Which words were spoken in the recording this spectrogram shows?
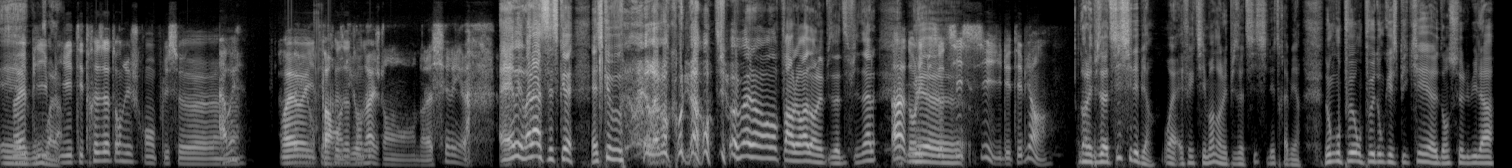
Et ouais, bon, puis voilà. il était très attendu, je crois, en plus. euh, Ah ouais? Ouais, ouais, il était pas très rendu attendu. hommage dans, dans la série. Là. Eh oui, voilà, c'est ce que. Est-ce que vous voulez vraiment qu'on lui a rendu hommage? On en parlera dans l'épisode final. Ah, dans l'épisode euh, 6, si, il était bien. Dans l'épisode 6, il est bien. Ouais, effectivement, dans l'épisode 6, il est très bien. Donc, on peut, on peut donc expliquer dans celui-là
